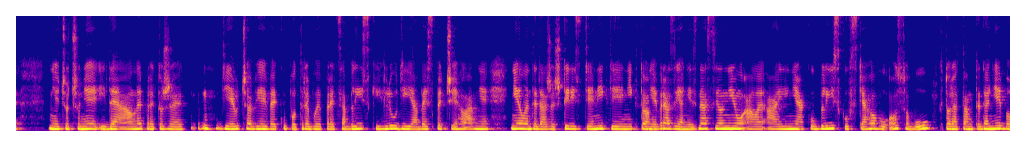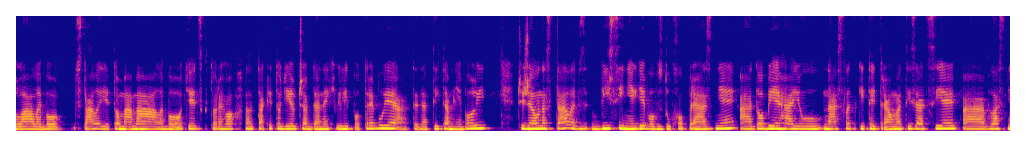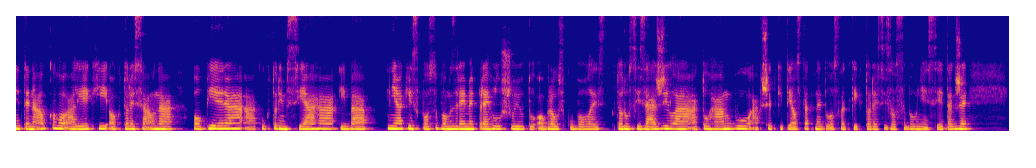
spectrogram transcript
niečo, čo nie je ideálne, pretože dievča v jej veku potrebuje predsa blízkych ľudí a bezpečie hlavne nielen teda, že štyri steny, kde je nikto nevrazí a neznásilňujú, ale aj nejakú blízku vzťahovú osobu, ktorá tam teda nebola, lebo stále je to mama alebo otec, ktorého e, takéto dievča v danej chvíli potrebuje a teda tí tam neboli. Čiže ona stále vysí niekde vo vzduchoprázdne a dobiehajú následky tej traumatizácie a vlastne ten alkohol a lieky, o ktoré sa ona opiera a ku ktorým siaha iba nejakým spôsobom zrejme prehlušujú tú obrovskú bolesť, ktorú si zažila a tú hambu a všetky tie ostatné dôsledky, ktoré si so sebou nesie. Takže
